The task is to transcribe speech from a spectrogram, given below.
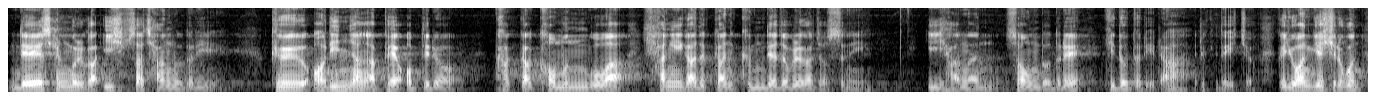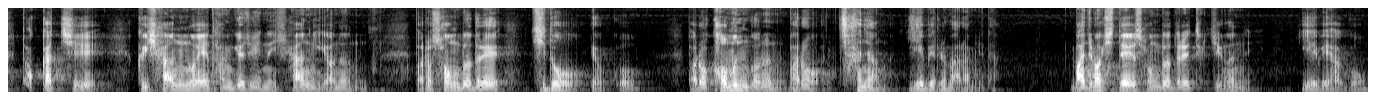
내 생물과 24 장로들이 그 어린 양 앞에 엎드려 각각 검은 고와 향이 가득한 금대접을 가졌으니 이 향은 성도들의 기도들이라 이렇게 되어 있죠. 그러니까 요한계시록은 똑같이 그 향로에 담겨져 있는 향이여는 바로 성도들의 기도였고 바로 검은 고는 바로 찬양 예배를 말합니다. 마지막 시대의 성도들의 특징은 예배하고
